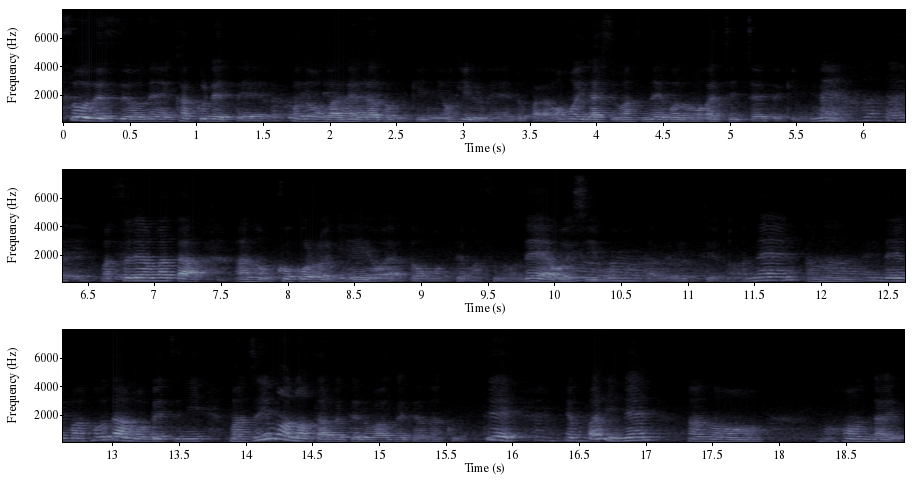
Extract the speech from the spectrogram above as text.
そうですよね。隠れて子供が寝た時にお昼寝とか思い出しますね。子供がちっちゃい時にね、はい。まあ、それはまたあの心に栄養やと思ってますので美味しいものを食べるっていうのはね、うん、でまあ普段も別にまずいものを食べてるわけじゃなくってやっぱりねあの本来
